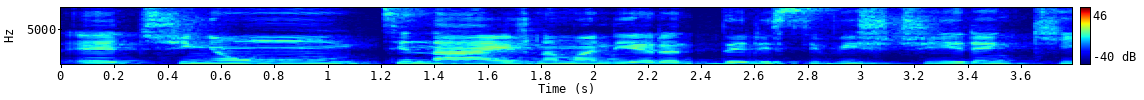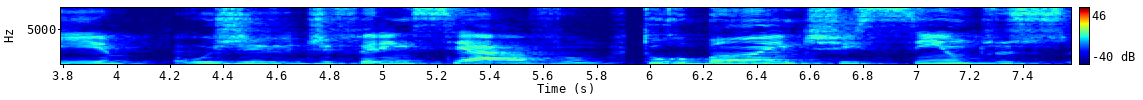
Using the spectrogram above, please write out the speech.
é, tinham sinais na maneira deles se vestirem que os diferenciavam. Turbantes, cintos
